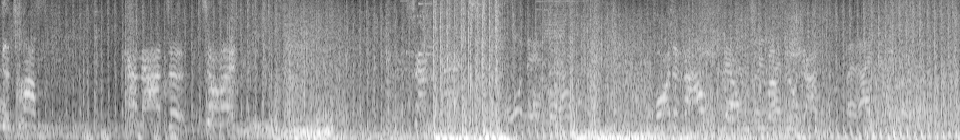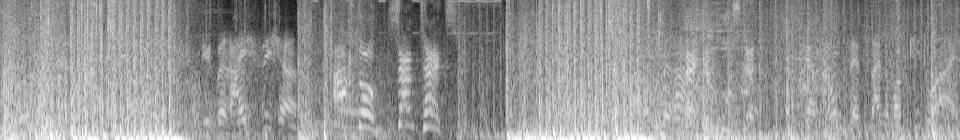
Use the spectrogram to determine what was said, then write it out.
getroffen! Granate! Zurück! Suntex! Fordere Aufklärungsüberflug an! Den Bereich sichern! Achtung! Samtex! Weggepustet! Der Feind setzt eine Moskito ein.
